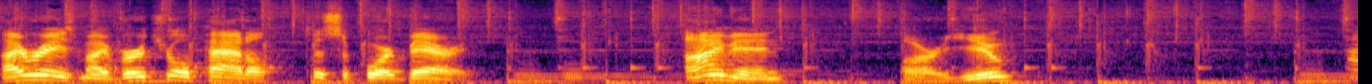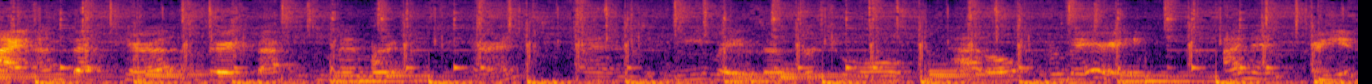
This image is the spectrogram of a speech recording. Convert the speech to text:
I raise my virtual paddle to support Barrie. I'm in. Are you? Hi, I'm Beth Kara, Barrie faculty member and parent, and we raise our virtual paddle for Barrie. I'm in. Are you?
